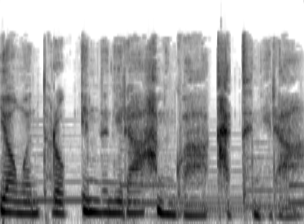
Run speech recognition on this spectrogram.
영원토록 있느니라 함과 같으니라.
